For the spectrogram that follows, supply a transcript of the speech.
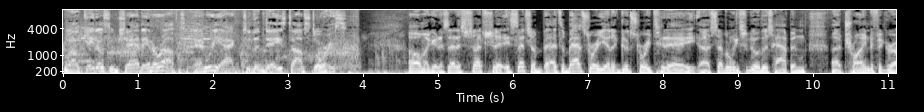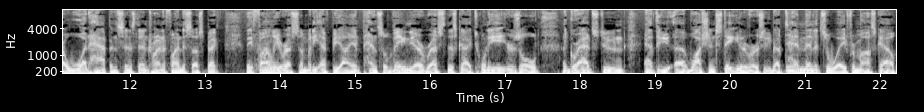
while Gaydos and Chad interrupt and react to the day's top stories. Oh my goodness, that is such a, it's such a it's a bad story yet a good story today. Uh, seven weeks ago, this happened. Uh, trying to figure out what happened since then, trying to find a suspect. They finally arrest somebody. FBI in Pennsylvania arrest this guy, 28 years old, a grad student at the uh, Washington State University, about 10 minutes away from Moscow.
